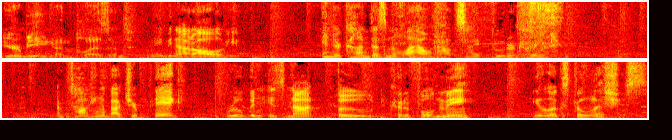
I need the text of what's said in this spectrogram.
You're being unpleasant. Maybe not all of you. EnderCon doesn't allow outside food or drink. I'm talking about your pig. Reuben is not food. Could have fooled me. He looks delicious.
